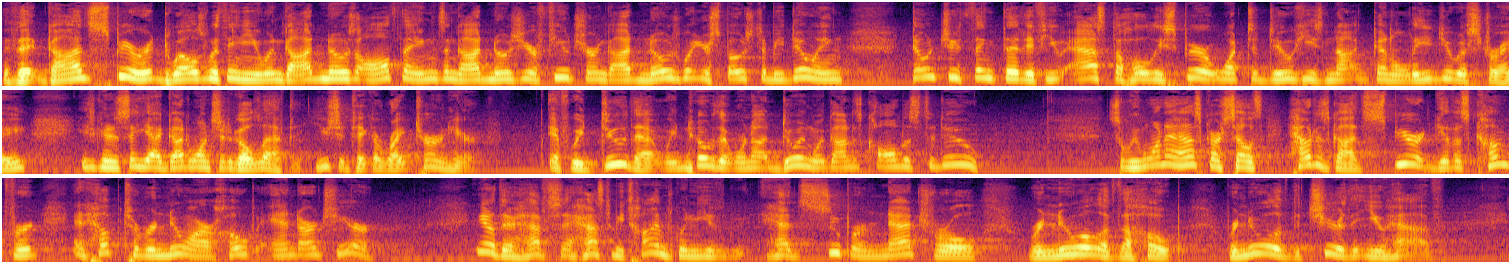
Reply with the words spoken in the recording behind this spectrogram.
that God's Spirit dwells within you and God knows all things and God knows your future and God knows what you're supposed to be doing, don't you think that if you ask the Holy Spirit what to do, He's not going to lead you astray? He's going to say, Yeah, God wants you to go left. You should take a right turn here. If we do that, we know that we're not doing what God has called us to do. So we want to ask ourselves, how does God's Spirit give us comfort and help to renew our hope and our cheer? You know, there has to, has to be times when you've had supernatural renewal of the hope, renewal of the cheer that you have.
